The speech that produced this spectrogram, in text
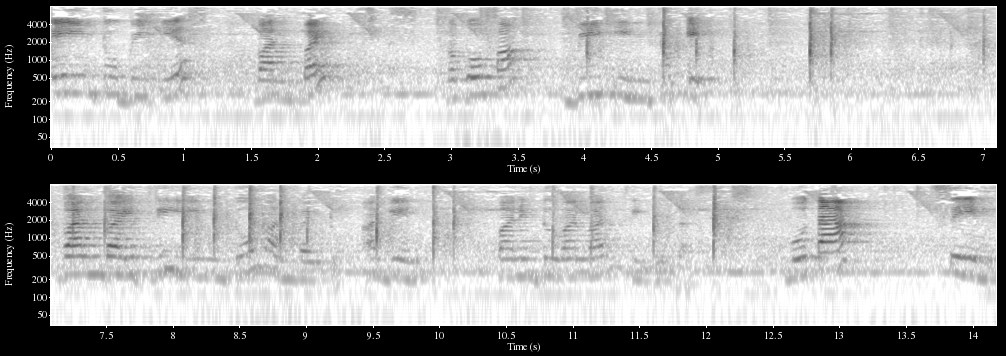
A into B is 1 by 6. Now, go for B into A. 1 by 3 into 1 by 2. Again, 1 into 1, 1, 3 2 plus 6. Both are same.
